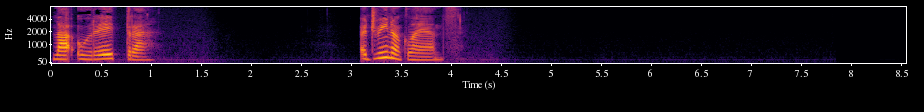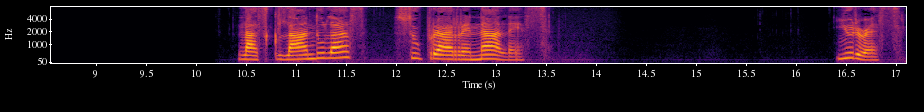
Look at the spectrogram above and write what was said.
La uretra. Adrenal glands. Las glándulas suprarrenales. Uterus.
